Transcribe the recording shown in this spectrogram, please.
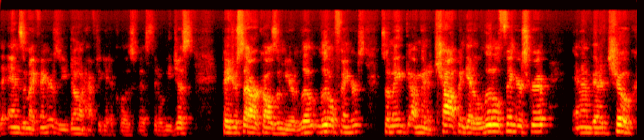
the ends of my fingers. You don't have to get a closed fist. It'll be just Pedro Sauer calls them your little, little fingers. So I'm going to chop and get a little finger grip, and I'm going to choke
